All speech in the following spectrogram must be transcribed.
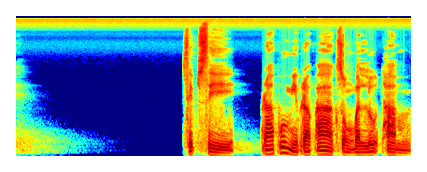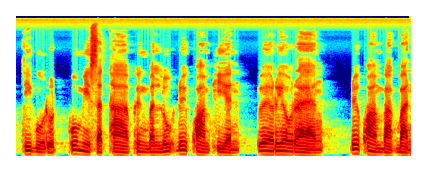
ส 14. พระผู้มีพระภาคทรงบรรลุธรรมที่บุรุษผู้มีศรัทธาพึงบรรลุด้วยความเพียร ด้วยเรี่ยวแรง ด้วยความบากบั่น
